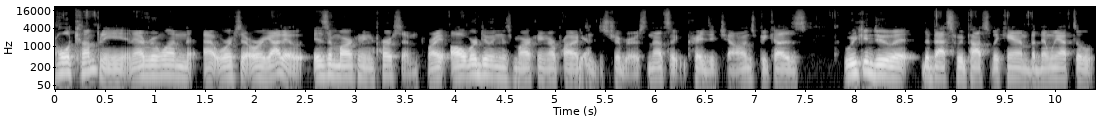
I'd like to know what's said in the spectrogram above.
whole company and everyone that works at Origaudio is a marketing person, right? All we're doing is marketing our product yeah. to distributors. And that's a crazy challenge because we can do it the best we possibly can, but then we have to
